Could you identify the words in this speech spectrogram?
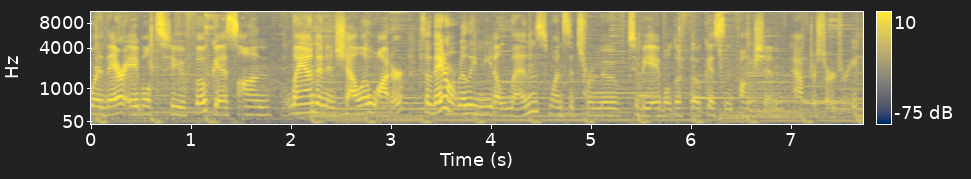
where they're able to focus on land and in shallow water. So they don't really need a lens once it's removed to be able to focus and function after surgery.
